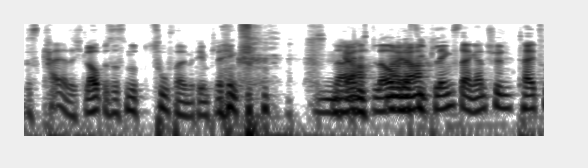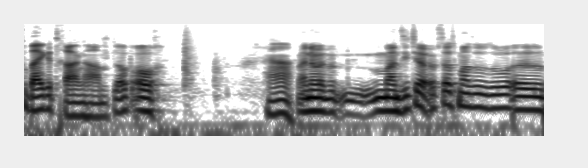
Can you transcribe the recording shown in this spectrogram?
das kann, also ich glaube, es ist nur Zufall mit den Planks. Nein, ja, ich glaube, ja. dass die Planks da ganz schön Teil zu beigetragen haben. Ich glaube auch. Ja. Meine, man sieht ja öfters mal so, so äh,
